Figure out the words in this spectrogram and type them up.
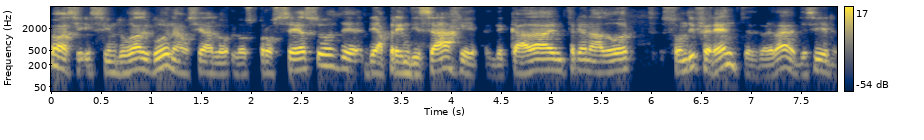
No, sin duda alguna, o sea, lo, los procesos de, aprendizaje de cada entrenador son diferentes, ¿verdad? Es decir,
